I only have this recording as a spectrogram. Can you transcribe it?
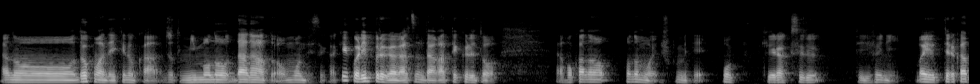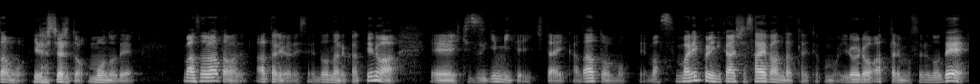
あのー、どこまで行くのか、ちょっと見ものだなとは思うんですが、結構リップルがガツンと上がってくると、他のものも含めて大きく急落するっていうふうに、まあ、言ってる方もいらっしゃると思うので、まあ、その後は、あたりはですね、どうなるかっていうのは、えー、引き続き見ていきたいかなと思ってます。まあ、リプルに関して裁判だったりとかもいろいろあったりもするので、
